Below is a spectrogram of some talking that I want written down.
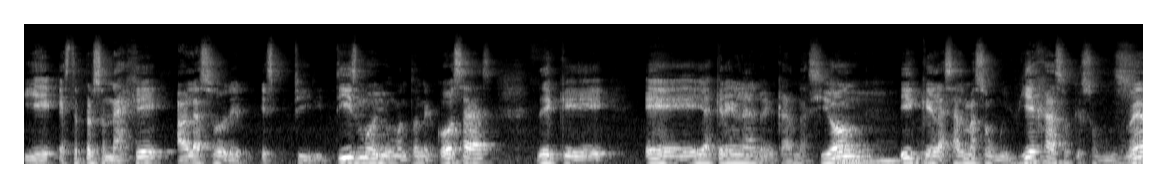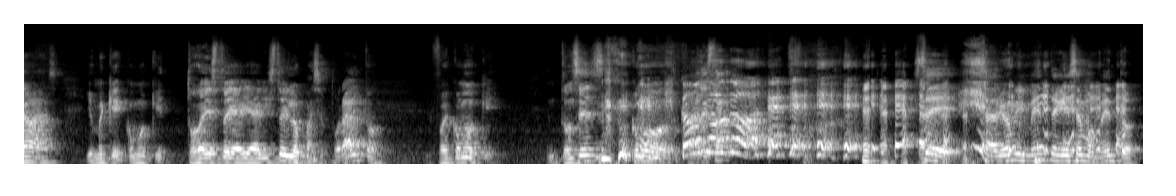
Y este personaje habla sobre espiritismo y un montón de cosas, de que eh, ella cree en la reencarnación mm. y que las almas son muy viejas o que son muy nuevas. Yo me quedé como que todo esto ya había visto y lo pasé por alto. Fue como que, entonces, como... ¿Cómo, cómo, se, se, abrió mi mente en ese momento.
